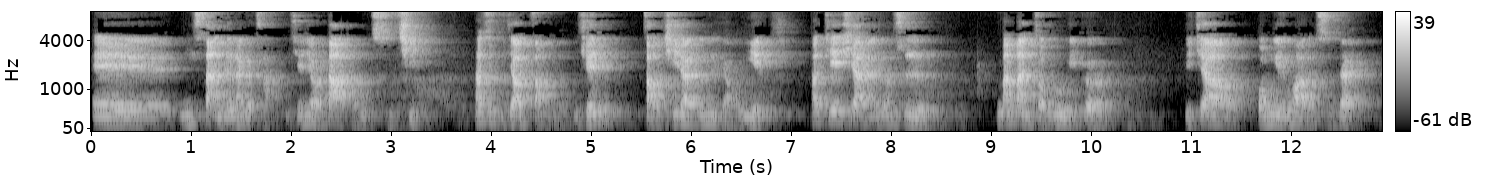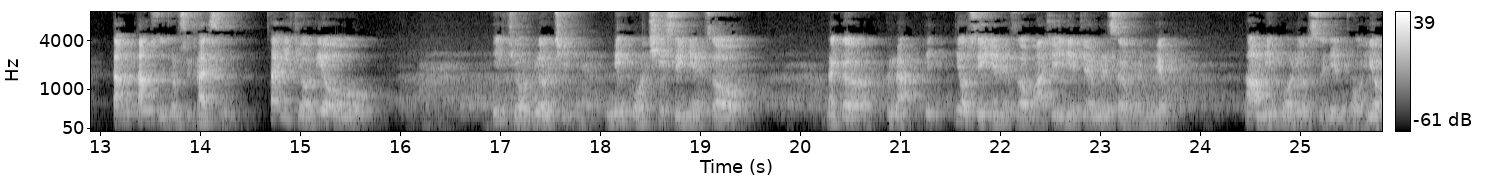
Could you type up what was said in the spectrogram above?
诶，你上的那个厂以前有大同瓷器，那是比较早的。以前早期来都是窑业，那接下来就是慢慢走入一个比较工业化的时代。当当时就是开始，在一九六一九六几年，民国七十一年的时候，那个没有六十一年的时候，马建业就那边设分院。那民国六十年左右，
